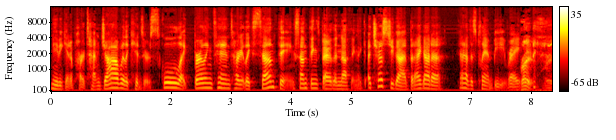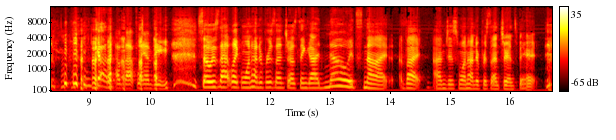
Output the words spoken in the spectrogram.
maybe get a part-time job where the kids are at school like burlington target like something something's better than nothing like i trust you god but i gotta gotta have this plan b right? Right, right. gotta have that plan b. So is that like 100% trusting god? No it's not but i'm just 100% transparent.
